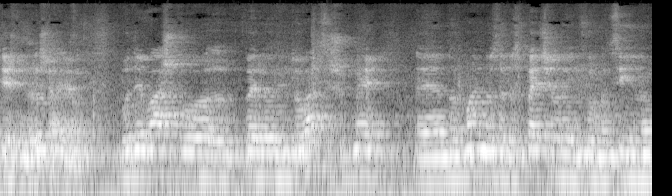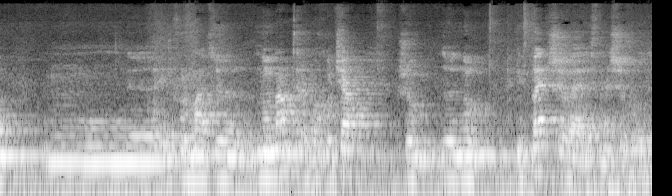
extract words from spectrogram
тиждень лишається. Буде важко переорієнтуватися, щоб ми нормально забезпечили інформаційну інформацію. Ну, нам треба хоча б, щоб ну, і 1 вересня ще буде,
